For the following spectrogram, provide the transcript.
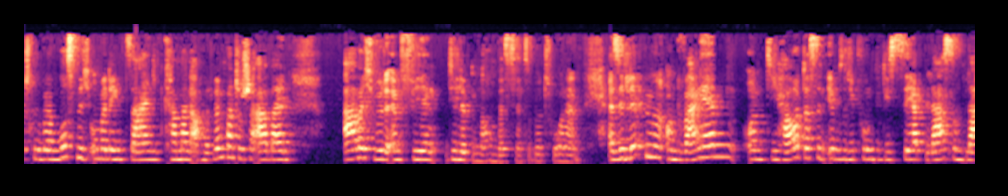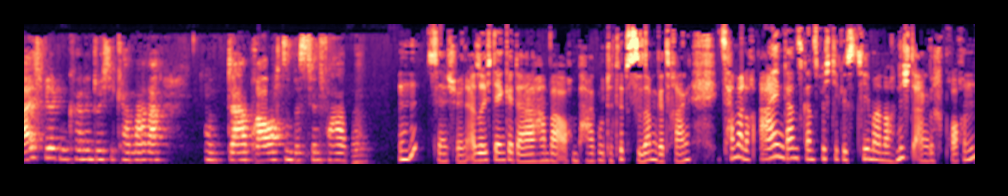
darüber. Muss nicht unbedingt sein, kann man auch mit Wimperntusche arbeiten. Aber ich würde empfehlen, die Lippen noch ein bisschen zu betonen. Also Lippen und Wangen und die Haut, das sind eben so die Punkte, die sehr blass und bleich wirken können durch die Kamera. Und da braucht es ein bisschen Farbe. Mhm, sehr schön. Also ich denke, da haben wir auch ein paar gute Tipps zusammengetragen. Jetzt haben wir noch ein ganz, ganz wichtiges Thema noch nicht angesprochen.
